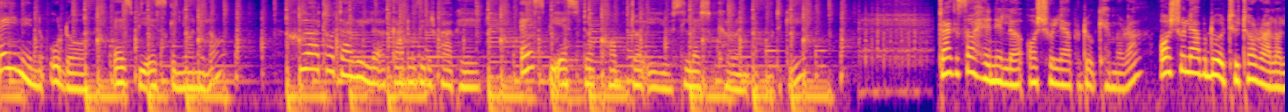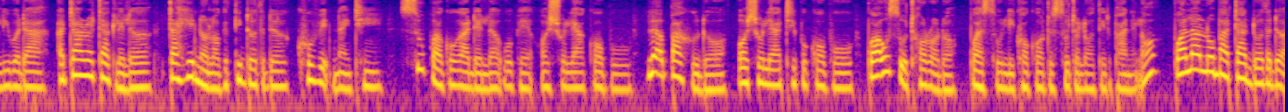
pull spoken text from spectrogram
kainin odo sbs gnyone lo khua thota gi la ka do dir pha phe sbs.com.au/current apotki တာကဆောဟဲနေလဩစတြေးလျဘဒုကင်မရာဩစတြေးလျဘဒုထူထော်ရာလလီဝဒါအတာရတက်လေလတာဟိနော်လကတိဒတ်ဒကိုဗစ် -19 စူပါကိုကတဲ့လောအဖေဩစတြေးလျကောဘူးလက်ပခုတော့ဩစတြေးလျတိပကောဘူးပွာဥဆူထော်ရတော့ပွာဆူလီခော့ခော့တဆူတလောတိတဖာနေလောပွာလလိုဘတာဒေါ်တဲ့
